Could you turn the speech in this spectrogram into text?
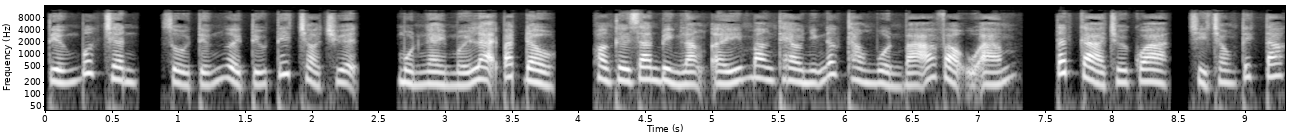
tiếng bước chân rồi tiếng người tíu tít trò chuyện. Một ngày mới lại bắt đầu. Khoảng thời gian bình lặng ấy mang theo những nấc thang buồn bã và u ám, tất cả trôi qua chỉ trong tích tắc.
